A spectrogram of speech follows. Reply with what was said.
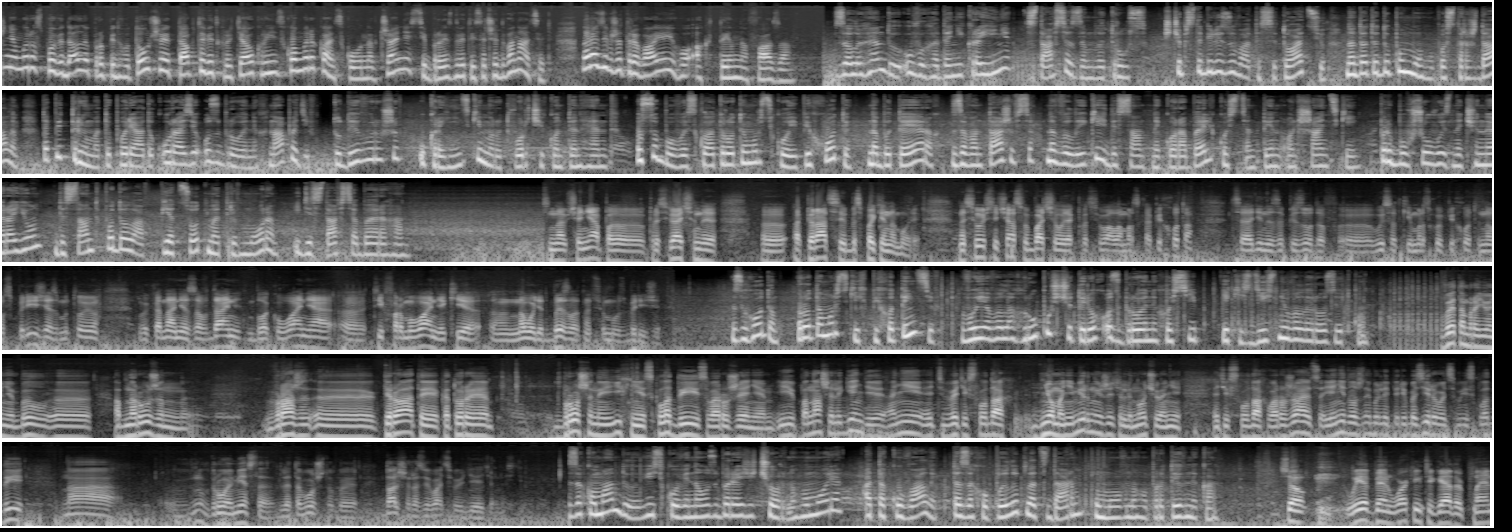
тижня ми розповідали про підготовчий етап та відкриття українсько-американського навчання Сібриз 2012 Наразі вже триває його активна фаза. За легендою, у вигаданій країні стався землетрус. Щоб стабілізувати ситуацію, надати допомогу постраждалим та підтримати порядок у разі озброєних нападів, туди вирушив український миротворчий контингент. Особовий склад роти морської піхоти на БТРах завантажився на великий десантний корабель Костянтин Ольшанський. Прибувши у визначений район, десант подолав 500 метрів морем і дістався берега Навчання по- присвячені е, операції безпеки на морі. На сьогоднішній час ви бачили, як працювала морська піхота. Це один із епізодів е, висадки морської піхоти на узбережжя з метою виконання завдань, блокування е, тих формувань, які е, наводять безлад на цьому узбережжі. Згодом рота морських піхотинців виявила групу з чотирьох озброєних осіб, які здійснювали розвідку. В этом районе был э, обнаружен враж... э, пираты, которые брошены их склады с вооружением. И по нашей легенде, они эти- в этих складах, днем они мирные жители, ночью они в этих складах вооружаются, и они должны были перебазировать свои склады на ну, в другое место для того, чтобы дальше развивать свою деятельность. За командою військові на узбережжі Чорного моря атакували та захопили плацдарм умовного противника.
